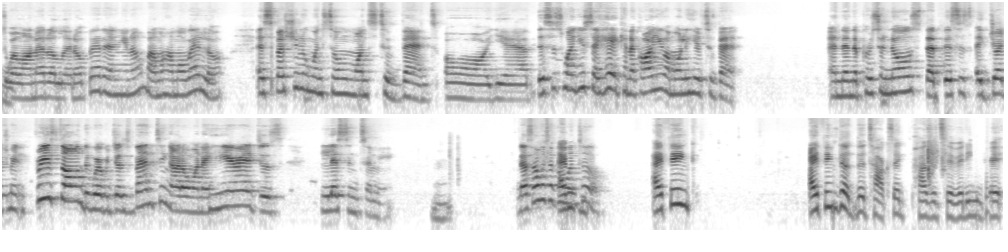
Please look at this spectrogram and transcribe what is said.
dwell on it a little bit, and you know, vamos a moverlo. Especially when someone wants to vent. Oh yeah, this is why you say, "Hey, can I call you? I'm only here to vent." And then the person knows that this is a judgment-free zone that we're just venting. I don't want to hear it. Just listen to me. Mm. That's always a good I one too. I think i think that the toxic positivity bit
